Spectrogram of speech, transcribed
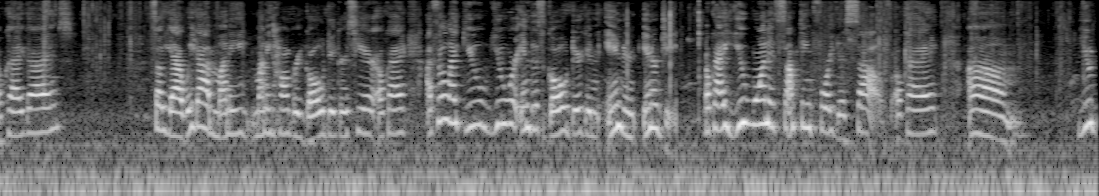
okay guys? So yeah we got money money hungry gold diggers here okay? I feel like you you were in this gold digging energy okay? You wanted something for yourself okay? Um you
